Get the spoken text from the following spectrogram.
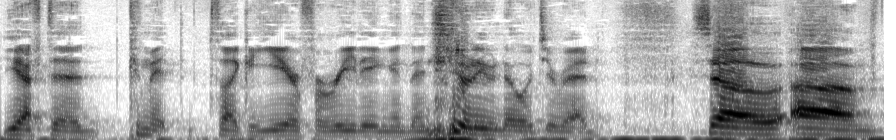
you have to commit to like a year for reading and then you don't even know what you read so um,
